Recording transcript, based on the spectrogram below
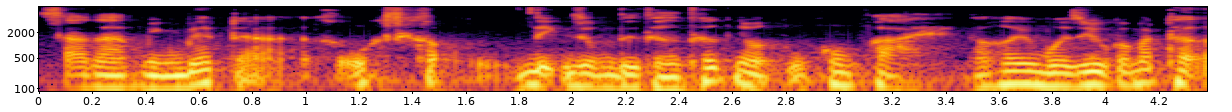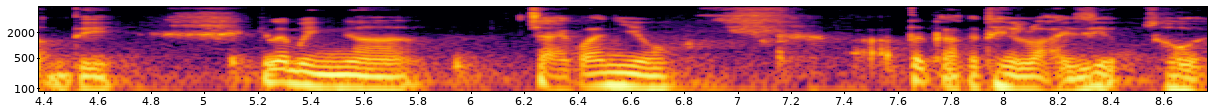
sao ra mình biết uh, không, không định dùng từ thưởng thức nhưng mà cũng không phải. Nó hơi mua rượu có mắt thợ thì nghĩa là mình uh, trải qua nhiều uh, tất cả các thể loại rượu rồi.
